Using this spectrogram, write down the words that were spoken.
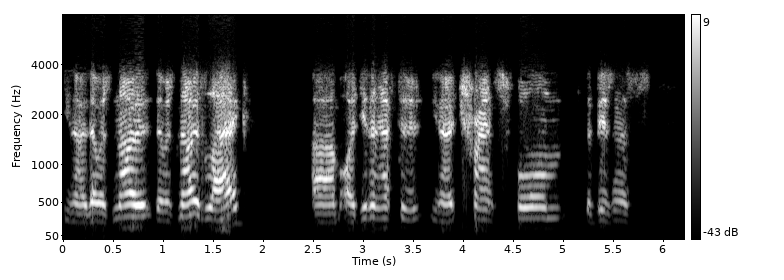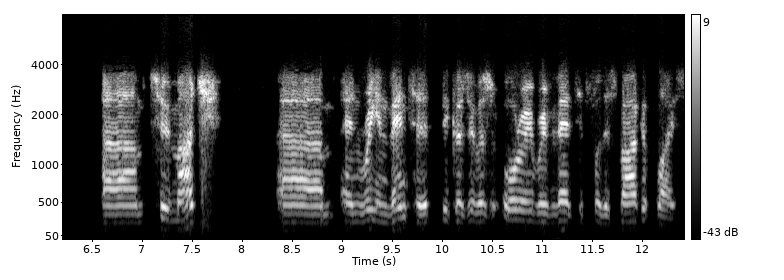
you know there was no there was no lag. Um, I didn't have to you know transform the business um, too much um, and reinvent it because it was already reinvented for this marketplace.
